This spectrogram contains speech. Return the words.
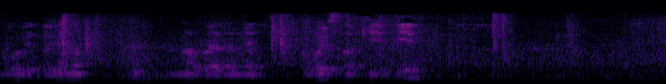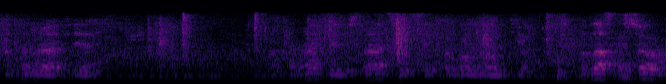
було відповідно наведені висновки і фотографія. Фотографія, ілюстрації цих оболонків. Будь ласка, з цього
